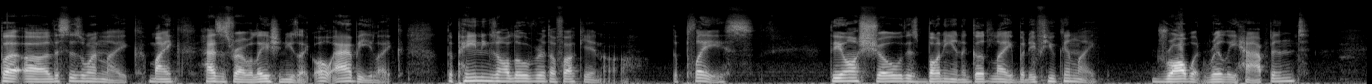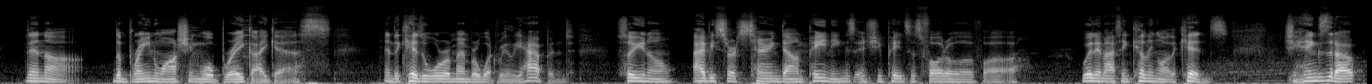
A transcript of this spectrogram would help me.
But uh, this is when like Mike has this revelation. He's like, "Oh, Abby, like the paintings all over the fucking uh, the place. They all show this bunny in a good light. But if you can like draw what really happened, then uh, the brainwashing will break, I guess, and the kids will remember what really happened. So you know, Abby starts tearing down paintings, and she paints this photo of uh, William Afton killing all the kids. She hangs it up,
